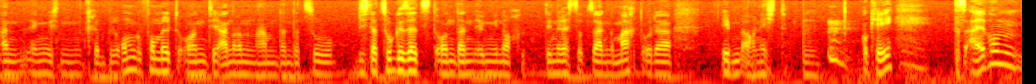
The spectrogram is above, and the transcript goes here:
an irgendwelchen Krempel rumgefummelt und die anderen haben dann dazu, sich dazugesetzt und dann irgendwie noch den Rest sozusagen gemacht oder eben auch nicht. Okay, das Album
